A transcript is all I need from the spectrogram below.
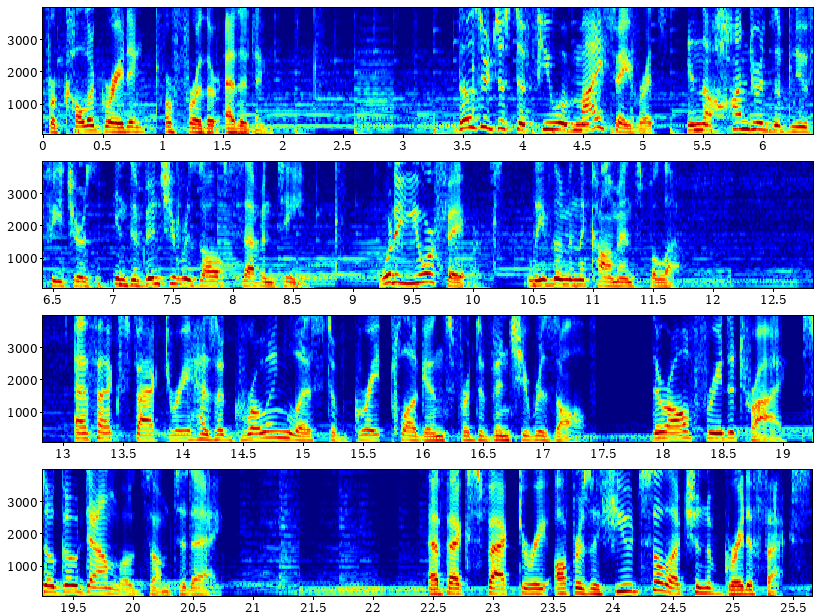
for color grading or further editing. Those are just a few of my favorites in the hundreds of new features in DaVinci Resolve 17. What are your favorites? Leave them in the comments below. FX Factory has a growing list of great plugins for DaVinci Resolve. They're all free to try, so go download some today. FX Factory offers a huge selection of great effects.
